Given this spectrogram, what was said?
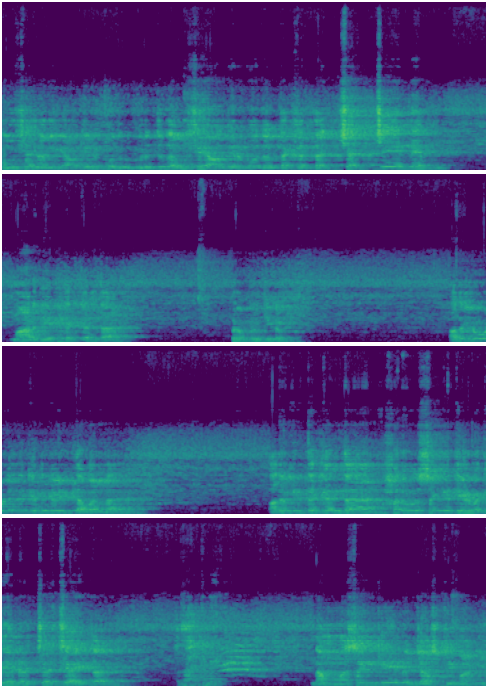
ಅಂಶ ನಮಗೆ ಯಾವುದಿರ್ಬೋದು, ವಿರುದ್ಧದ ಅಂಶ ಯಾವುದಿರ್ಬೋದು ಅಂತಕ್ಕಂಥ ಚರ್ಚೆಯನ್ನೇ ಮಾಡದೇ ಇರತಕ್ಕಂಥ ಪ್ರವೃತ್ತಿಗಳು ಅದರಲ್ಲಿ ಒಳ್ಳೆಯ ಕಥೆಗಳು ಇರ್ತಾವಲ್ಲ? ಅದರಲ್ಲಿರ್ತಕ್ಕಂಥ ಹಲವು ಸಂಗತಿಗಳ ಬಗ್ಗೆ ಏನಾದ್ರು ಚರ್ಚೆ ಆಯ್ತಾ? ಅದಾಗಲಿ ನಮ್ಮ ಸಂಖ್ಯೆಯನ್ನು ಜಾಸ್ತಿ ಮಾಡಿ.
